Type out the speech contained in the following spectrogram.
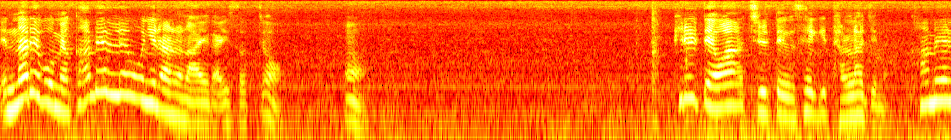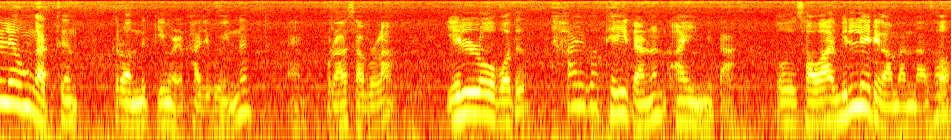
옛날에 보면 카멜레온이라는 아이가 있었죠. 어. 필 때와 질 때의 색이 달라지는 카멜레온 같은 그런 느낌을 가지고 있는 네. 브라사볼라 옐로우버드 타이거 테일이라는 아이입니다. 노사와 밀레리가 만나서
